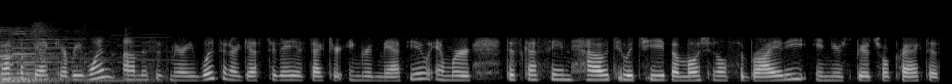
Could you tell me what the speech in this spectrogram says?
Welcome back, everyone. Um, this is Mary Woods, and our guest today is Dr. Ingrid Mathieu, and we're discussing how to achieve emotional sobriety in your spiritual practice.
